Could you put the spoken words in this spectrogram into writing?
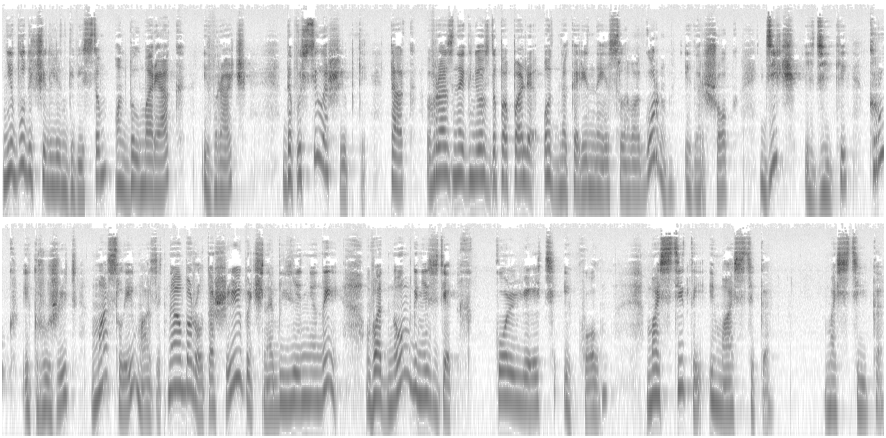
не будучи лингвистом, он был моряк и врач, допустил ошибки. Так, в разные гнезда попали однокоренные слова «горн» и «горшок», «дичь» и «дикий», «круг» и «кружить», «масло» и «мазать». Наоборот, ошибочно объединены. В одном гнезде «колеть» и «кол», «маститы» и «мастика», «мастика»,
